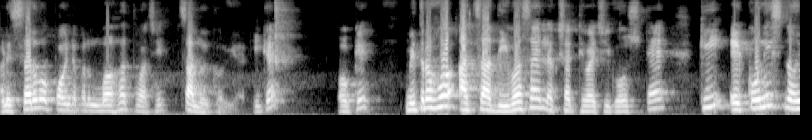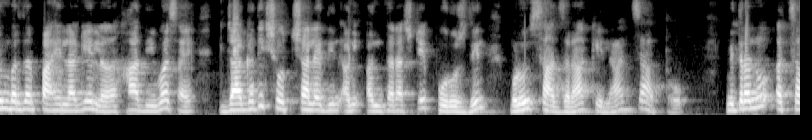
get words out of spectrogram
आणि सर्व पॉईंट आपण महत्त्वाचे चालू करूया. ठीक आहे? ओके मित्र हो आजचा दिवस आहे. लक्षात ठेवायची गोष्ट आहे की एकोणीस नोव्हेंबर जर पाहायला गेलं हा दिवस आहे जागतिक शौचालय दिन आणि आंतरराष्ट्रीय पुरुष दिन म्हणून साजरा केला जातो. मित्रांनो आजचा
